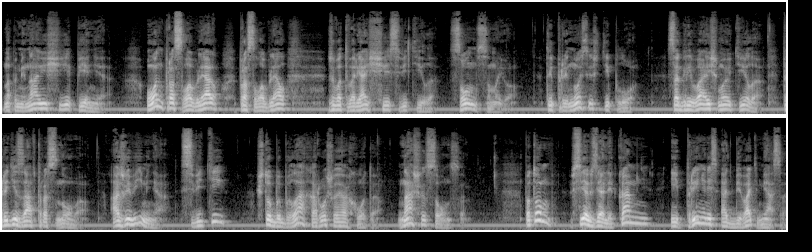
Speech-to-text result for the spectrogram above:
напоминающие пение. Он прославлял, прославлял животворящее светило – солнце мое, ты приносишь тепло, согреваешь мое тело, приди завтра снова, оживи меня, свети, чтобы была хорошая охота, наше солнце. Потом все взяли камни и принялись отбивать мясо,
